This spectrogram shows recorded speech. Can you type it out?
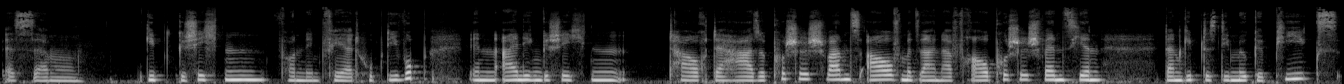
es ähm, gibt Geschichten von dem Pferd Hupdiwupp. In einigen Geschichten taucht der Hase Puschelschwanz auf mit seiner Frau Puschelschwänzchen. Dann gibt es die Mücke Pieks.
